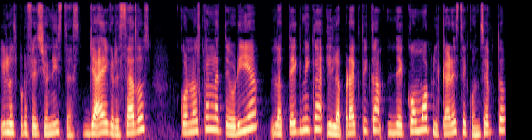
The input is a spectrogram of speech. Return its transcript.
y los profesionistas ya egresados conozcan la teoría, la técnica y la práctica de cómo aplicar este concepto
